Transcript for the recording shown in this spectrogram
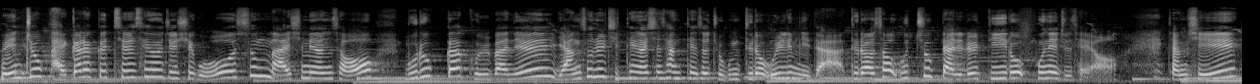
왼쪽 발가락 끝을 세워주시고 숨 마시면서 무릎과 골반을 양손을 지탱하신 상태에서 조금 들어 올립니다. 들어서 우측 다리를 뒤로 보내주세요. 잠시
